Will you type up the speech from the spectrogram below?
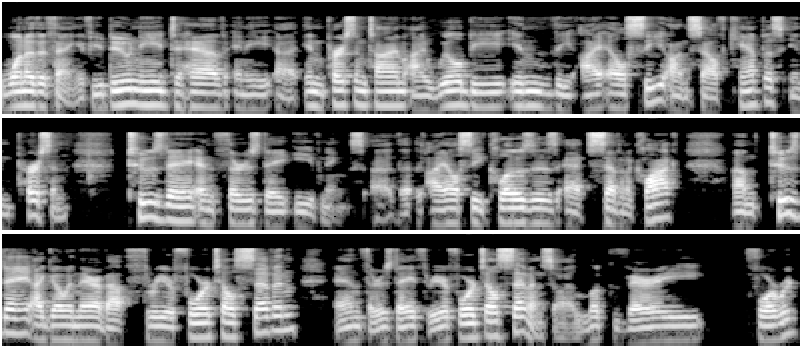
One other thing, if you do need to have any uh, in-person time, I will be in the ILC on South Campus in person Tuesday and Thursday evenings. Uh, the ILC closes at 7 o'clock. Um, Tuesday, I go in there about 3 or 4 till 7, and Thursday, 3 or 4 till 7. So I look very forward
